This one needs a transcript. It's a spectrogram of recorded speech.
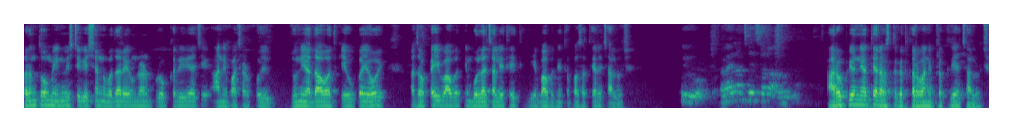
પરંતુ અમે ઇન્વેસ્ટિગેશન વધારે ઊંડાણપૂર્વક કરી રહ્યા છીએ. આની પાછળ કોઈ જૂની અદાવત કે એવું કંઈ હોય અથવા કઈ બાબતની બોલાચાલી થઈ હતી એ બાબતની તપાસ અત્યારે ચાલુ છે. આરોપીઓને અત્યારે હસ્તગત કરવાની પ્રક્રિયા ચાલુ છે.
